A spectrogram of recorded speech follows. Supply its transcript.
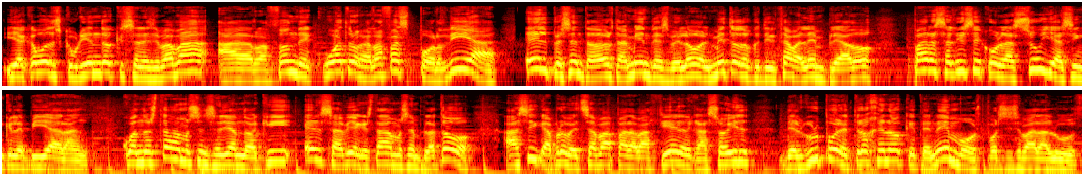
y acabó descubriendo que se les llevaba a razón de 4 garrafas por día. El presentador también desveló el método que utilizaba el empleado para salirse con la suya sin que le pillara cuando estábamos ensayando aquí, él sabía que estábamos en plató, así que aprovechaba para vaciar el gasoil del grupo electrógeno que tenemos por si se va la luz.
